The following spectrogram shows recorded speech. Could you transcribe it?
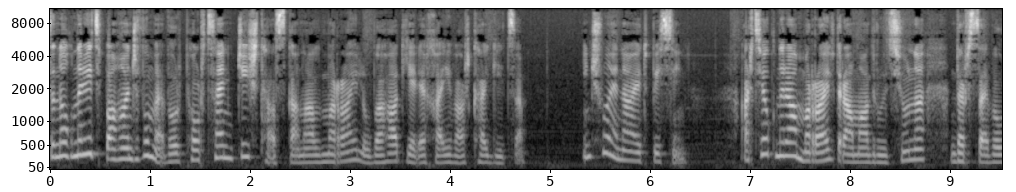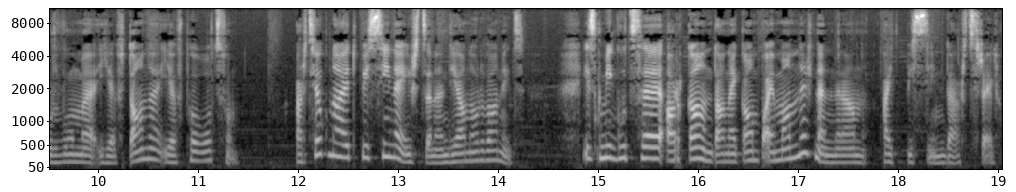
Ծնողներից պահանջվում է, որ փորձեն ճիշտ հասկանալ մռայլ ու վհատ երեխայի վարքագիծը։ Ինչու է նա այդպեսին։ Արդյոք նրա մռայլ տրամադրությունը դրսևորվում է եւ տանը, եւ փողոցում։ Արդյոք նա այդպիսին է իր ծննդյան օրվանից։ Իսկ միգուցե արկա ընտանեկան պայմաններն են նրան այդպիսին դարձրել։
